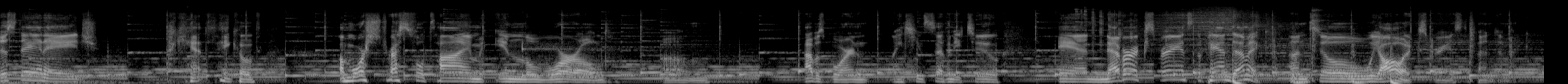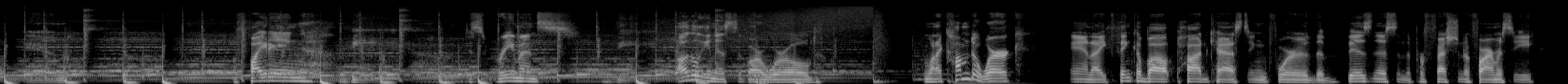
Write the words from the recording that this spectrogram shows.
This day and age, I can't think of a more stressful time in the world. Um, I was born 1972 and never experienced the pandemic until we all experienced the pandemic. And the fighting, the disagreements, the ugliness of our world. When I come to work and I think about podcasting for the business and the profession of pharmacy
